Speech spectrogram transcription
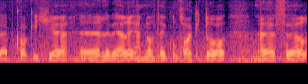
Babcock ikke uh, leverer i henhold til kontrakt. og Før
